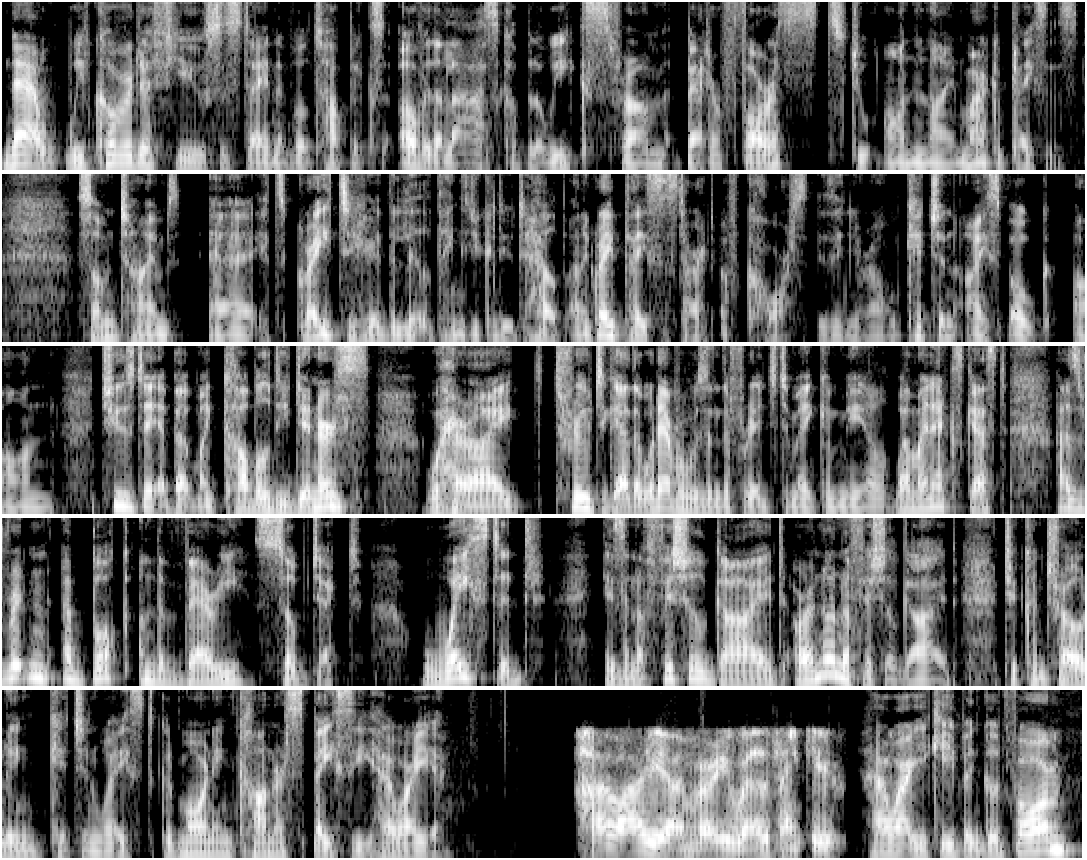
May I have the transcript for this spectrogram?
Now, we've covered a few sustainable topics over the last couple of weeks, from better forests to online marketplaces. Sometimes uh, it's great to hear the little things you can do to help. And a great place to start, of course, is in your own kitchen. I spoke on Tuesday about my cobbledy dinners, where I threw together whatever was in the fridge to make a meal. Well, my next guest has written a book on the very subject. Wasted is an official guide or an unofficial guide to controlling kitchen waste. Good morning, Conor Spacey. How are you? How are you? I'm very well, thank you. How are you keeping? Good form?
